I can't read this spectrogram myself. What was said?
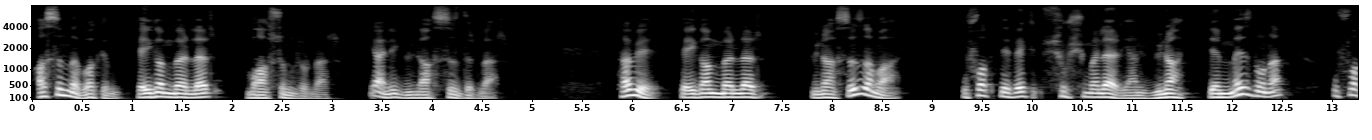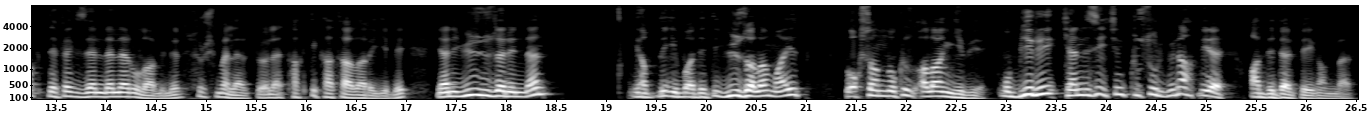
Aslında bakın peygamberler masumdurlar. Yani günahsızdırlar. Tabi peygamberler günahsız ama ufak tefek sürçmeler yani günah denmez de ona ufak tefek zelleler olabilir. Sürçmeler böyle taktik hataları gibi. Yani yüz üzerinden yaptığı ibadeti yüz alamayıp 99 alan gibi. O biri kendisi için kusur günah diye addeder peygamber.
